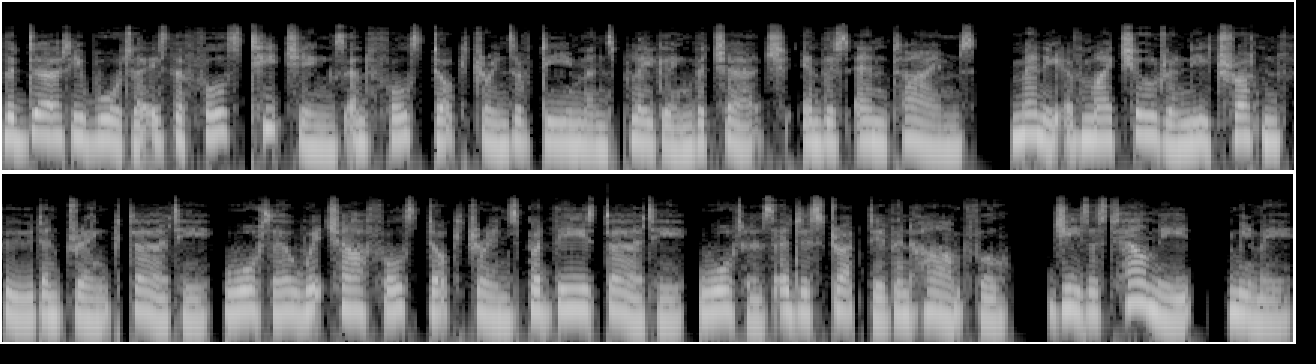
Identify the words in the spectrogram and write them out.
The dirty water is the false teachings and false doctrines of demons plaguing the church in this end times. Many of my children eat rotten food and drink dirty water which are false doctrines but these dirty waters are destructive and harmful. Jesus tell me, Mimi,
